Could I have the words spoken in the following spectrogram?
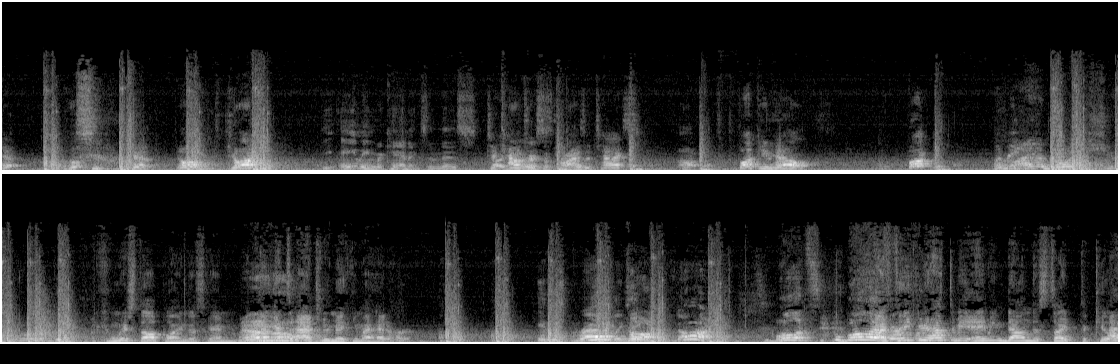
Yep. Yep. Oh god. The aiming mechanics in this To are counter just- surprise attacks. Oh, fucking hell. Fuck. Let me. I am going to shoot you in the dick. Can we stop playing this game? No. I think it's actually making my head hurt. It is rapidly What the making them dumber. Fuck? Bullets. Bullets. I think you have to be aiming down the sight to kill him.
